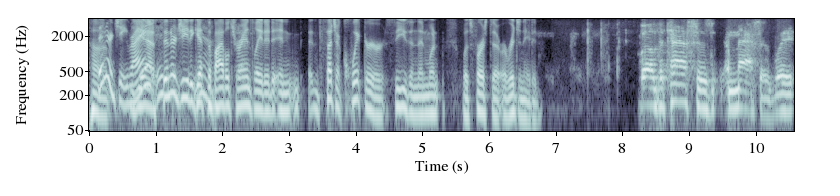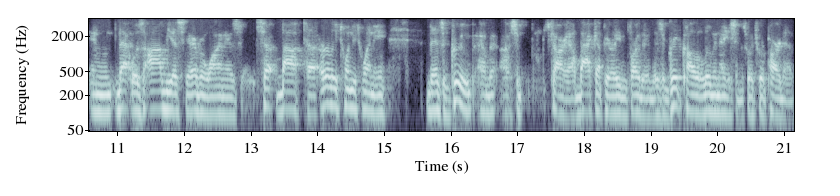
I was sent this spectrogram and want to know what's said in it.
synergy, right? Yeah, synergy to get yeah. the Bible translated in, in, such a quicker season than when was first originated. Well, the task is massive, and that was obvious to everyone. Is about uh, early 2020, there's a group. I should, sorry, I'll back up here even further. There's a group called Illuminations, which we're part of.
